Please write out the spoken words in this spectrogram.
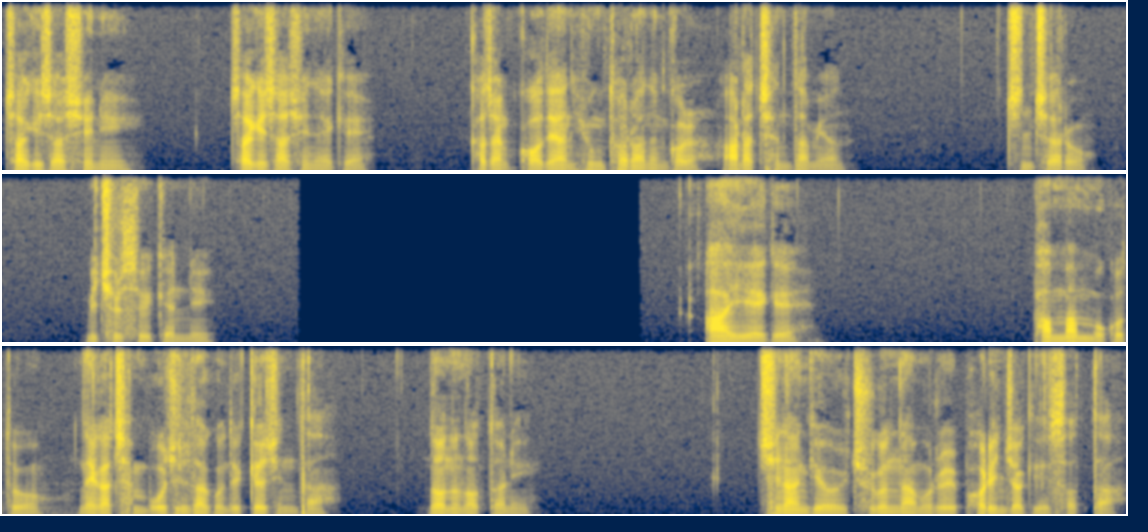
자기 자신이 자기 자신에게 가장 거대한 흉터라는 걸 알아챈다면 진짜로 미칠 수 있겠니? 아이에게 밥만 먹어도 내가 참 모질다고 느껴진다. 너는 어떠니? 지난 겨울 죽은 나무를 버린 적이 있었다.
